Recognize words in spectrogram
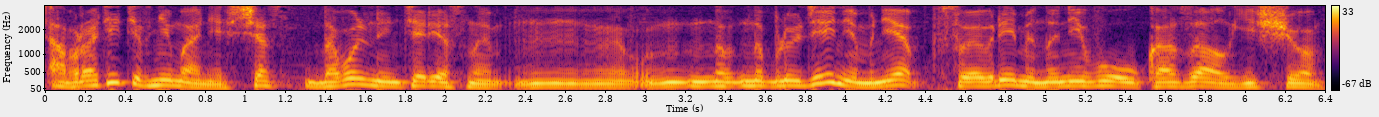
Обратите внимание, сейчас довольно интересное наблюдение. Мне в свое время на него указал еще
